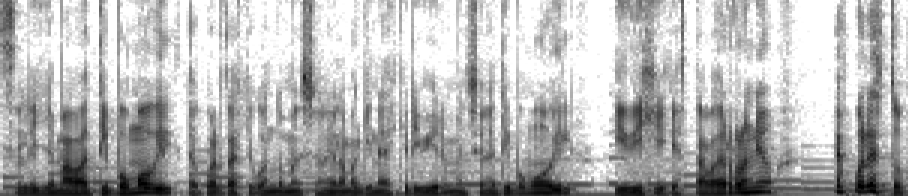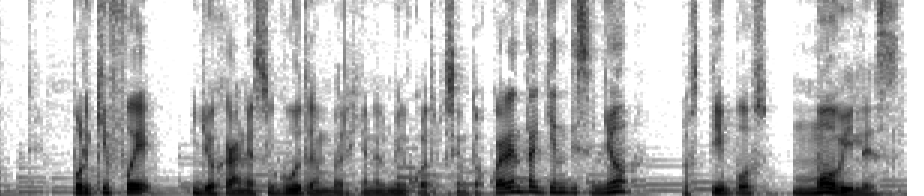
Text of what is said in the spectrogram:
se le llamaba tipo móvil. ¿Te acuerdas que cuando mencioné la máquina de escribir mencioné tipo móvil y dije que estaba erróneo? Es por esto, porque fue Johannes Gutenberg en el 1440 quien diseñó los tipos móviles,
